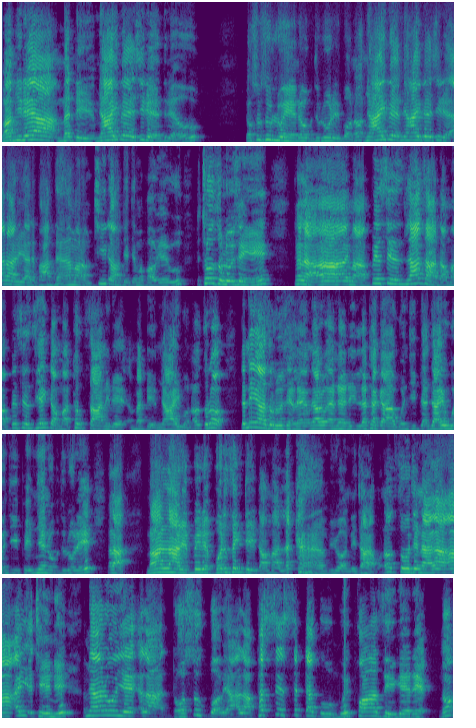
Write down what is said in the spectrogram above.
ဗမာပြည်ထဲကအမတ်တွေအများကြီးပဲရှိတယ်သိတယ်ဟိုတော့ဆူဆူလွင်တို့သူတို့တွေပေါ့နော်အများကြီးပဲအများကြီးပဲရှိတယ်အဲ့ဒါတွေကလည်းဘာတန်းမှတော့ချီးတောင်ကြကြမပေါက်ရဲဘူးတချို့ဆိုလို့ရှိရင်ဟလာအဲ့မှာပင်စင်လာစာတောင်မှပင်စင်စရိတ်တောင်မှထုတ်စားနေတဲ့အမတ်တွေအများကြီးပေါ့နော်ဆိုတော့ တနေ့ရဆိုလို့ရှိရင်လည်းအများတို့ NLD လက်ထက်ကဝင်ကြီးပြန်ကြားရေးဝင်ကြီးဖေမြင့်တို့ဘသူတို့တွေဟလာမာလာတွေပေးတဲ့ဘောဒစိတ်တွေတောင်မှလက်ခံပြီးတော့နေကြတာပေါ့နော်ဆိုချင်တာကအာအဲ့ဒီအခြေအနေအများတို့ရဲ့ဟလာဒေါ်စုပေါ့ဗျာဟလာဖက်စစ်စစ်တပ်ကိုမွေးဖွားစေခဲ့တဲ့နော်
